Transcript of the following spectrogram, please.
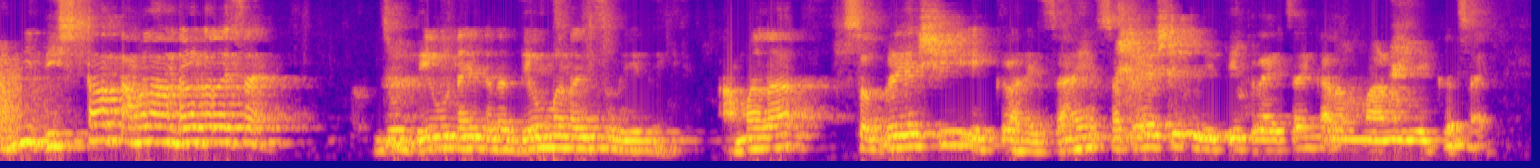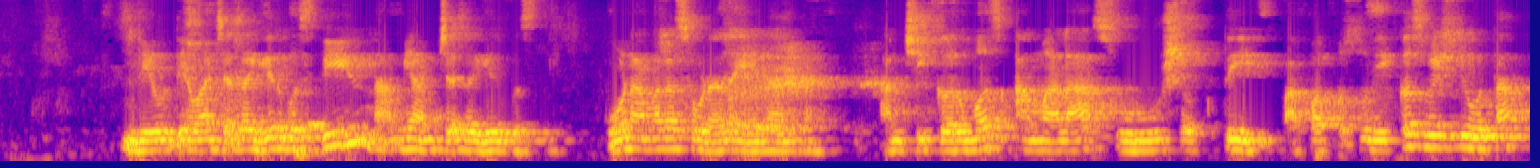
आम्ही दिसतात आम्हाला आंधळ करायचं आहे जो देव नाही त्याला देव म्हणायचं नाही. आम्हाला सगळ्याशी एक राहायचं आहे सगळ्याशी नीतीत राहायचं आहे कारण मानव एकच आहे. देव देवाच्या जागेवर बसतील ना आम्ही आमच्या जागेवर बसतील. कोण आम्हाला सोडायला येणार नाही. आमची कर्मच आम्हाला सोडू शकते. पापापासून एकच व्यक्ती होता.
